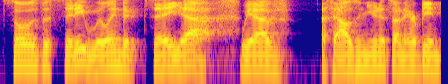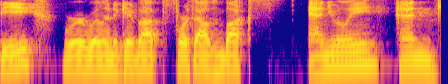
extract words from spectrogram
So is the city willing to say, yeah, we have a thousand units on Airbnb. We're willing to give up four thousand bucks annually and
